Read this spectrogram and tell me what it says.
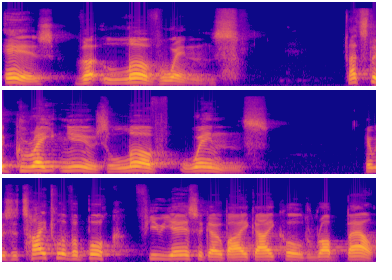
is that love wins. That's the great news. Love wins. It was the title of a book a few years ago by a guy called Rob Bell.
